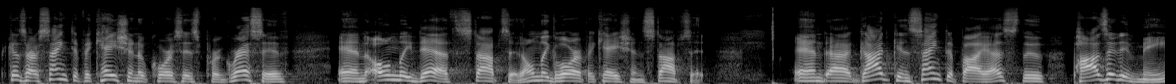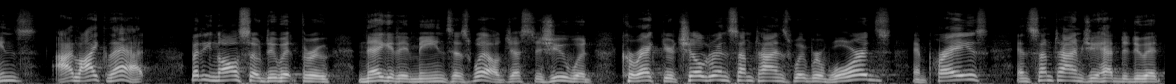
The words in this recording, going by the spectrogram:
Because our sanctification, of course, is progressive, and only death stops it, only glorification stops it. And uh, God can sanctify us through positive means. I like that but he can also do it through negative means as well. Just as you would correct your children, sometimes with rewards and praise, and sometimes you had to do it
